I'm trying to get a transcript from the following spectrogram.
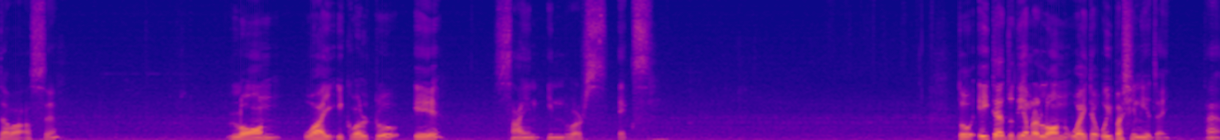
দেওয়া আছে। Ln Y equal to A sine inverse X তো এইটা যদি আমরা লন ওয়াইটা ওই পাশে নিয়ে যাই হ্যাঁ?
